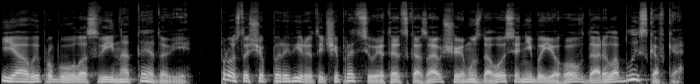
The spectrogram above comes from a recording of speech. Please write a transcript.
Я випробувала свій на тедові, просто щоб перевірити, чи працює. Тед сказав, що йому здалося, ніби його вдарила блискавка.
